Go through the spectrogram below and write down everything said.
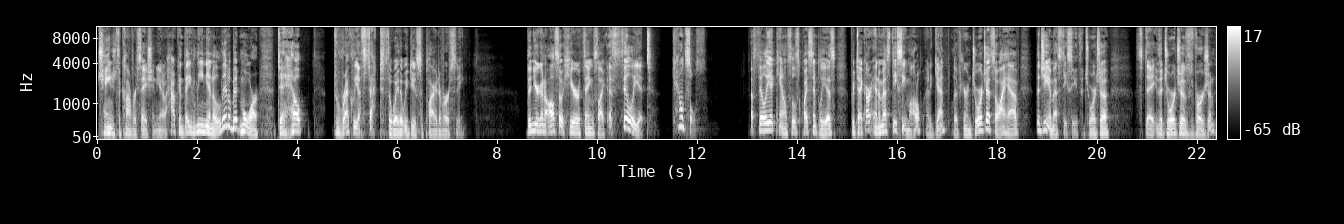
change the conversation? You know, how can they lean in a little bit more to help directly affect the way that we do supplier diversity. Then you're going to also hear things like affiliate councils. Affiliate councils, quite simply, is if we take our NMSDC model, and again, live here in Georgia, so I have the GMSDC, the Georgia state, the Georgia's version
